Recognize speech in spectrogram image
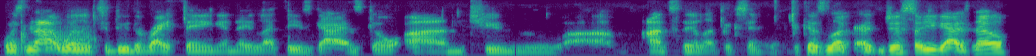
was not willing to do the right thing, and they let these guys go on to um, onto the Olympics anyway. Because look, uh, just so you guys know,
